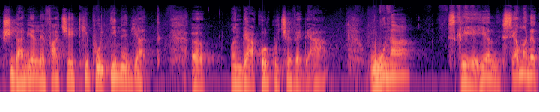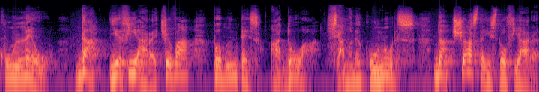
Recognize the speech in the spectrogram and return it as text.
și Daniel le face echipul imediat. Ă, în de acord cu ce vedea, una, scrie el, seamănă cu un leu. Da, e fiară, ceva pământesc. A doua, seamănă cu un urs. Da, și asta este o fiară,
